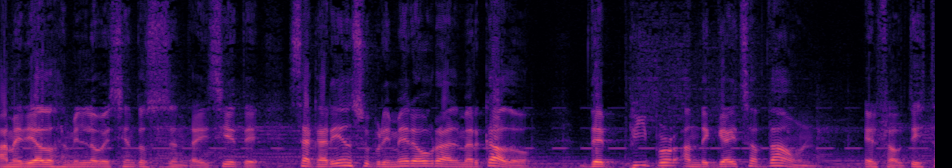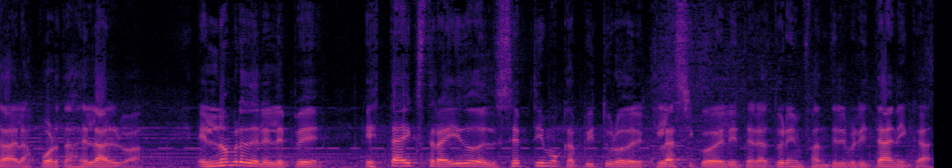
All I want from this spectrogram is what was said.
A mediados de 1967 sacarían su primera obra al mercado, The Peeper and the Gates of Dawn, El flautista de las puertas del alba. El nombre del LP está extraído del séptimo capítulo del clásico de literatura infantil británica,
